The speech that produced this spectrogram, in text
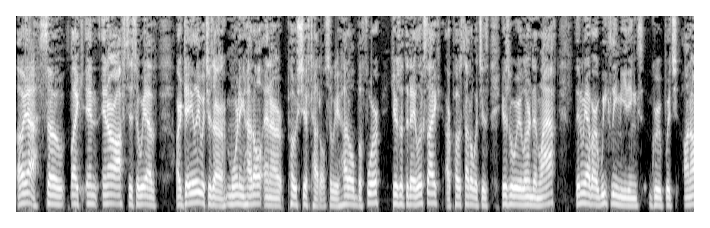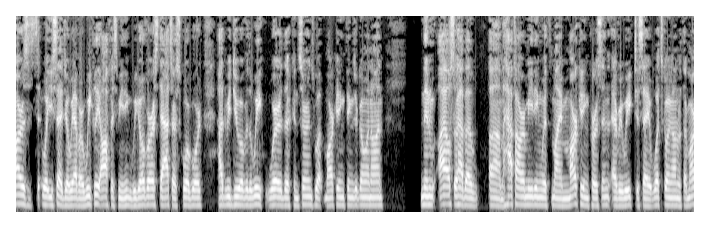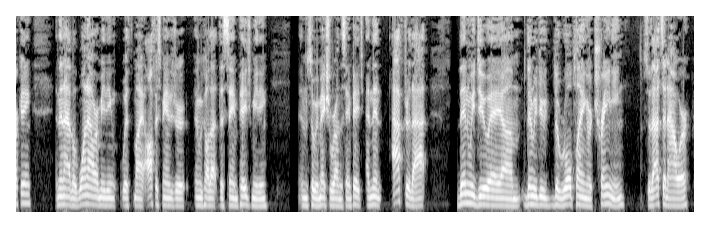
Oh yeah. So like in in our offices, so we have our daily, which is our morning huddle, and our post shift huddle. So we huddle before. Here's what the day looks like. Our post huddle, which is here's what we learned and laughed. Then we have our weekly meetings group, which on ours, what you said, Joe, we have our weekly office meeting. We go over our stats, our scoreboard. How do we do over the week? Where are the concerns? What marketing things are going on? And then I also have a um, half hour meeting with my marketing person every week to say what's going on with our marketing. And then I have a one hour meeting with my office manager, and we call that the same page meeting. And so we make sure we're on the same page. And then after that, then we do a um, then we do the role playing or training. So that's an hour.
